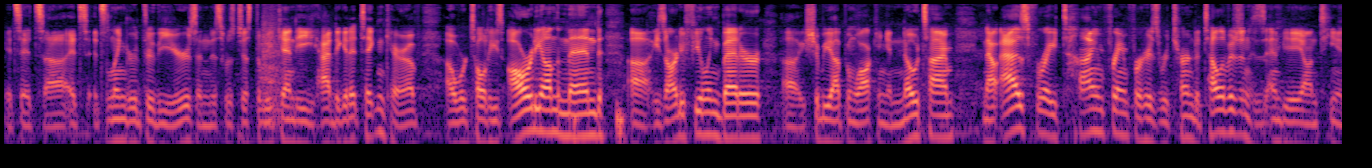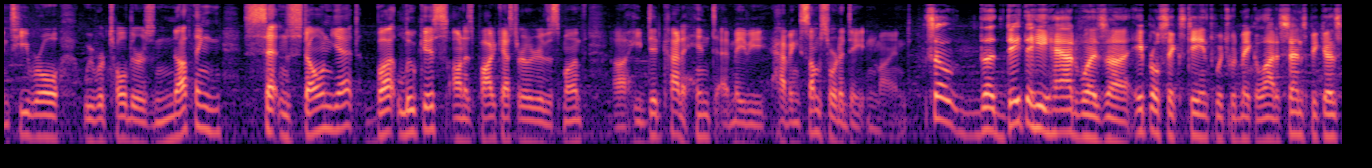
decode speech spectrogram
it's it's uh, it's it's lingered through the years, and this was just the weekend he had to get it taken care of. Uh, we're told he's already on the mend. Uh, he's already feeling better. He should be up and walking in no time. Now, as for a time frame for his return to television, his NBA on TNT role, we were told there's nothing set in stone yet. But Lucas, on his podcast earlier this month, uh, he did kind of hint at maybe having some sort of date in mind. So the date that he had was uh, April 16th, which would make a lot of sense because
